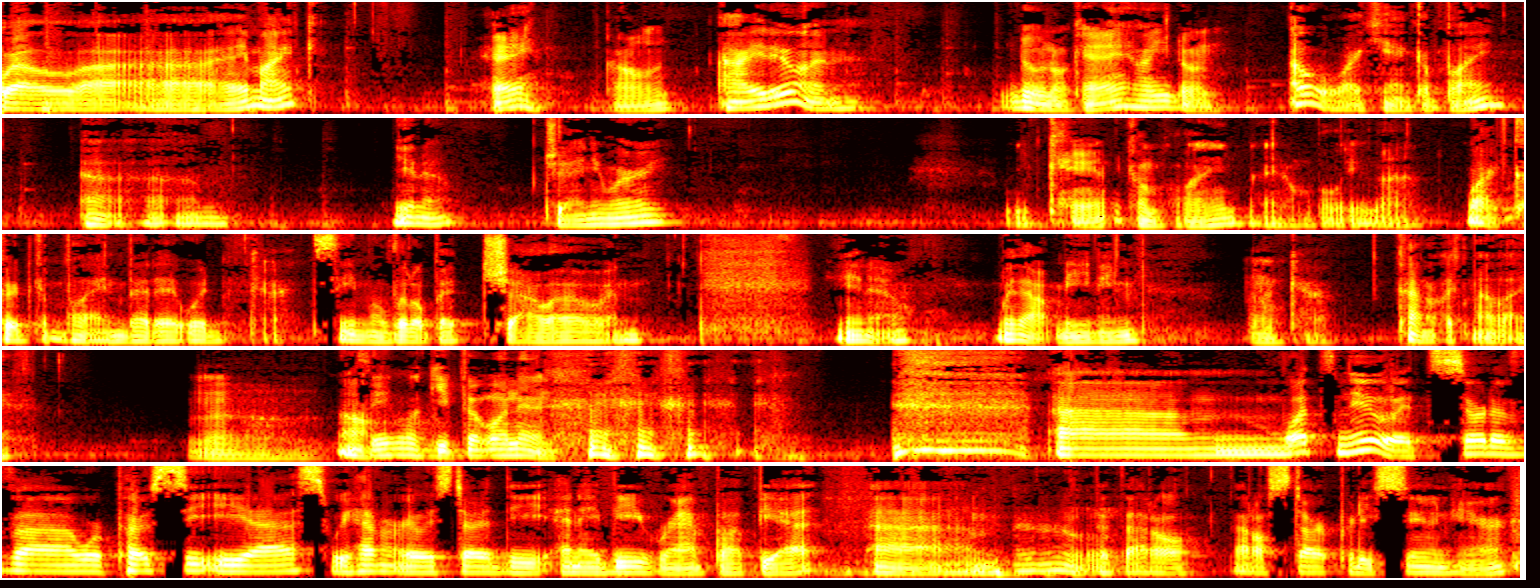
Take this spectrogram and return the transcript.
Well, uh, hey, Mike. Hey, Colin. How you doing? Doing okay? How you doing? Oh, I can't complain. Uh, um, you know, January. You can't complain? I don't believe that. Well, I could complain, but it would Okay. seem a little bit shallow and, you know, without meaning. Okay. Kind of like my life. Oh. Oh. See, look, you fit one in. Um, what's new? It's sort of uh, we're post CES. We haven't really started the NAB ramp up yet, um, but that'll that'll start pretty soon here.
